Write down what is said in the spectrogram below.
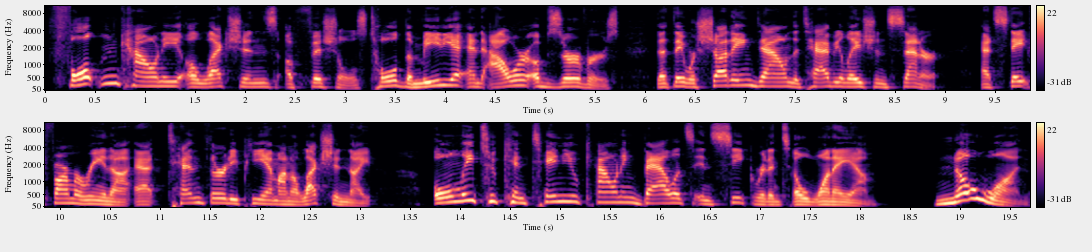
Fulton County elections officials told the media and our observers that they were shutting down the tabulation center at State Farm Arena at 10:30 p.m. on election night only to continue counting ballots in secret until 1 a.m. No one,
